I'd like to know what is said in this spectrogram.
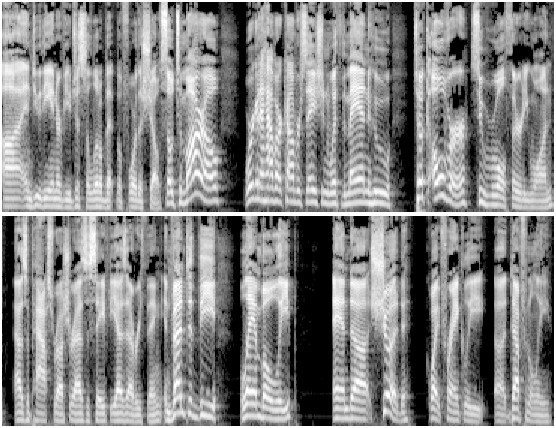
uh, and do the interview just a little bit before the show. So tomorrow we're going to have our conversation with the man who took over Super Bowl 31 as a pass rusher, as a safety, as everything, invented the Lambeau leap, and uh, should, quite frankly, uh, definitely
